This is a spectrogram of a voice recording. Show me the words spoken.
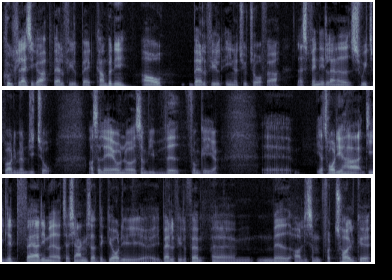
kultklassiker Battlefield Bad Company og Battlefield 2142. Lad os finde et eller andet sweet spot imellem de to, og så lave noget, som vi ved fungerer. Øh, jeg tror, de har de er lidt færdige med at tage chancer. Det gjorde de øh, i Battlefield 5 øh, med at ligesom fortolke 2.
